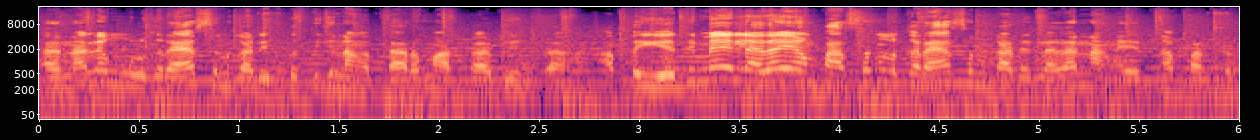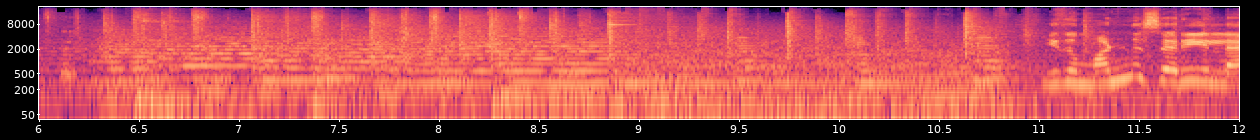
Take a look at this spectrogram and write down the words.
அதனால உங்களுக்கு ரேஷன் கார்டு இப்போதைக்கு நாங்கள் தரமாட்டோம் அப்படின்றாங்க. அப்போ எதுவுமே இல்லாத என் பசங்களுக்கு ரேஷன் கார்டு இல்லாத நாங்கள் என்ன பண்ணுறது இது மண் சரியில்லை.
